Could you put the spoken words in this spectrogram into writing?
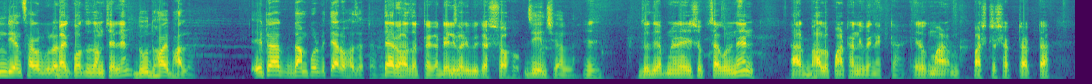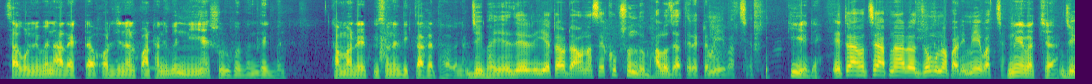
ইন্ডিয়ান ছাগলগুলো ভাই কত দাম চাইলেন? দুধ হয় ভালো। এটার দাম পড়বে তেরো হাজার টাকা। তেরো হাজার টাকা ডেলিভারি বিকাশ সহ। জি ইনশাল্লাহ যদি আপনারা এইসব ছাগল নেন আর ভালো পাঁঠা নেবেন একটা এরকম পাঁচটা সাতটা আটটা ছাগল নেবেন আর একটা অরিজিনাল পাঁঠা নেবেন নিয়ে শুরু করবেন দেখবেন। খামারের পিছনের দিক তাকাতে হবে না। জি ভাই এদের ইয়েটাও ডাউন আছে খুব সুন্দর ভালো জাতের একটা মেয়ে বাচ্চা। কি এটা? এটা হচ্ছে আপনার যমুনা পাড়ি মেয়ে বাচ্চা। মেয়ে বাচ্চা? জি।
